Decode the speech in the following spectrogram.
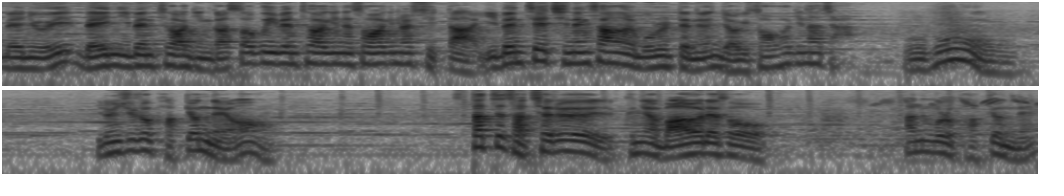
메뉴의 메인 이벤트 확인과 서브 이벤트 확인에서 확인할 수 있다. 이벤트의 진행 상황을 모를 때는 여기서 확인하자. 오호. 이런 식으로 바뀌었네요. 스타트 자체를 그냥 마을에서 하는 걸로 바뀌었네.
